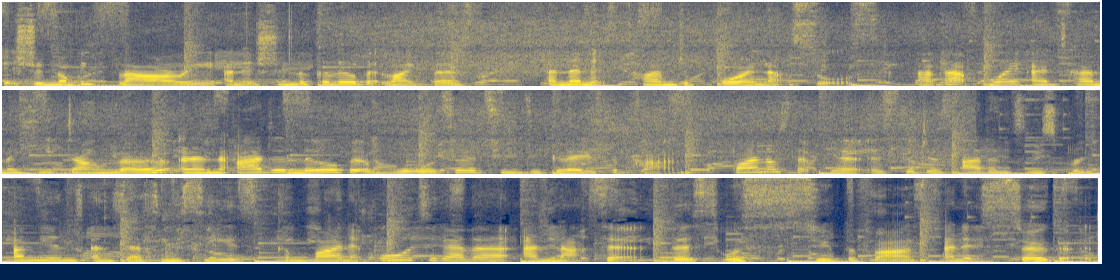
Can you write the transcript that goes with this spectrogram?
It should not be floury and it should look a little bit like this. And then it's time to pour in that sauce. At that point, I turn the heat down low and then add a little bit of water to deglaze the pan. Final step here is to just add in some spring onions and sesame seeds, combine it all together, and that's it. This was super fast and it's so good.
